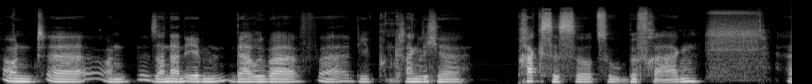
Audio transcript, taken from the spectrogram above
und, äh, und sondern eben darüber äh, die klangliche Praxis so zu befragen äh,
